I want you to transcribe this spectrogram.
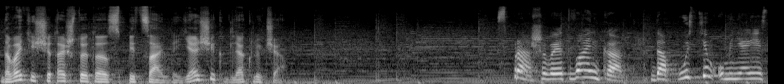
Давайте считать, что это специальный ящик для ключа. Спрашивает Ванька. Допустим, у меня есть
